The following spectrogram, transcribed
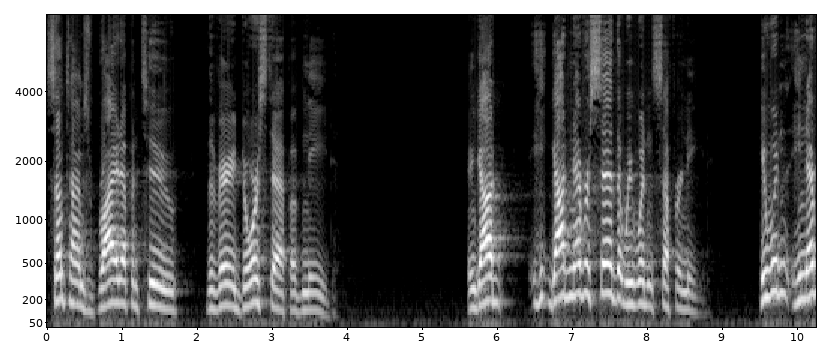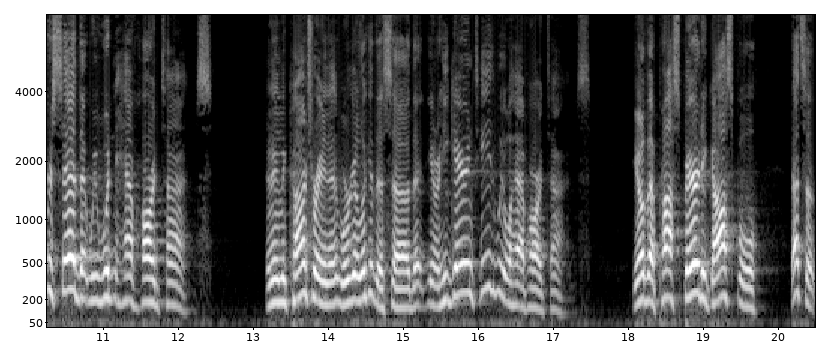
sometimes right up into the very doorstep of need. And God, he, God never said that we wouldn't suffer need. He, wouldn't, he never said that we wouldn't have hard times. And in the contrary, we're going to look at this, uh, that you know, he guaranteed we will have hard times. You know, the prosperity gospel, that's a,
